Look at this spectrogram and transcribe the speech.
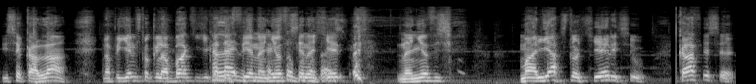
Είσαι καλά. Να πηγαίνεις στο κλαμπάκι και Καλά κατευθείαν να είδες, νιώθεις ευχαριστώ ένα που χέρι. να νιώθεις μαλλιά στο χέρι σου. Κάθεσαι.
